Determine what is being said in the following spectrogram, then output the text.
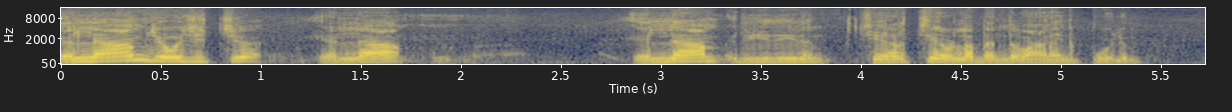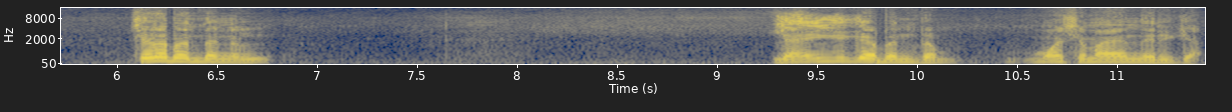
എല്ലാം യോജിച്ച് എല്ലാം എല്ലാം രീതിയിലും ചേർച്ചയുള്ള ബന്ധമാണെങ്കിൽ പോലും ചില ബന്ധങ്ങളിൽ ലൈംഗിക ബന്ധം മോശമായെന്നിരിക്കാം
